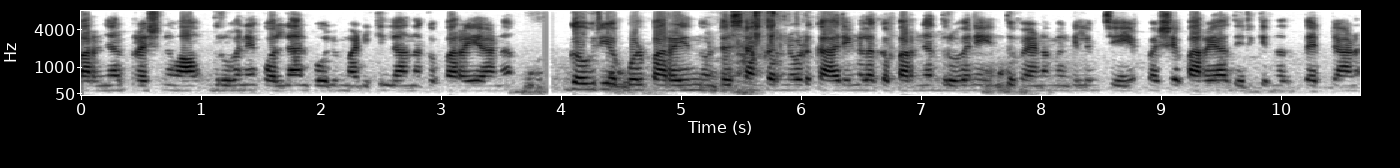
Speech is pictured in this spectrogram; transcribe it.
പറഞ്ഞാൽ പ്രശ്നമാവും. ധ്രുവനെ കൊല്ലാൻ പോലും മടിക്കില്ല എന്നൊക്കെ പറയാണ്. ഗൗരി അപ്പോൾ പറയുന്നുണ്ട് ശങ്കറിനോട് കാര്യങ്ങളൊക്കെ പറഞ്ഞ ധ്രുവനെ എന്തു വേണമെങ്കിലും ചെയ്യും. പക്ഷെ പറയാതിരിക്കുന്നത് തെറ്റാണ്.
